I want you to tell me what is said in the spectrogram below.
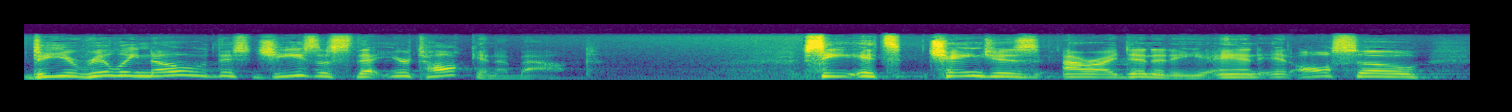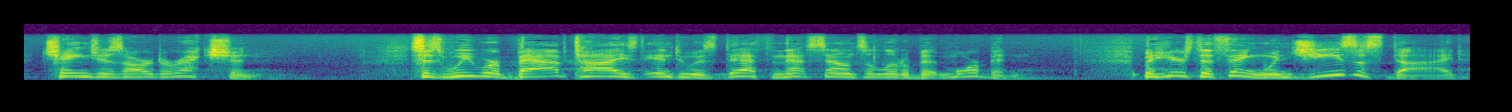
do you really know this Jesus that you're talking about? See, it changes our identity and it also changes our direction. It says we were baptized into His death, and that sounds a little bit morbid. But here's the thing when Jesus died,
